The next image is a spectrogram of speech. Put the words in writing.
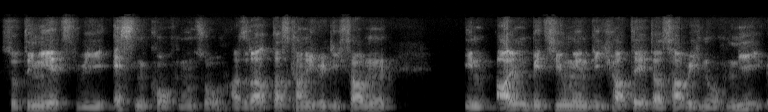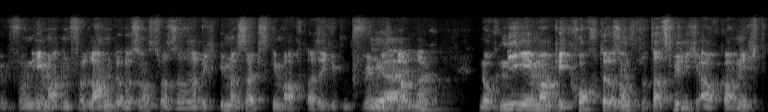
so Dinge jetzt wie Essen kochen und so. Also da, das kann ich wirklich sagen, in allen Beziehungen, die ich hatte, das habe ich noch nie von jemandem verlangt oder sonst was. Das habe ich immer selbst gemacht. Also ich, für mich hat noch, noch nie jemand gekocht oder sonst was. Das will ich auch gar nicht.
